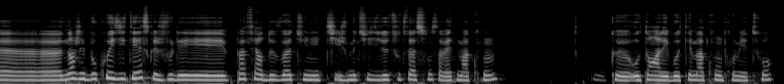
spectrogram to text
Euh, non, j'ai beaucoup hésité parce que je voulais pas faire de vote inutile. Je me suis dit de toute façon, ça va être Macron. Donc euh, autant aller voter Macron au premier tour.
